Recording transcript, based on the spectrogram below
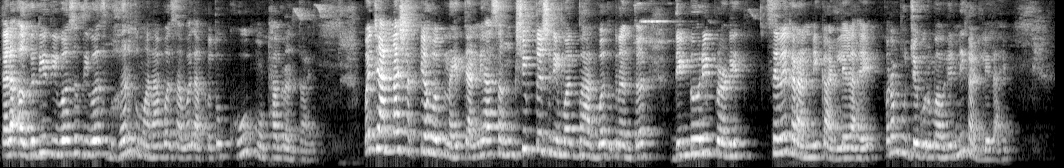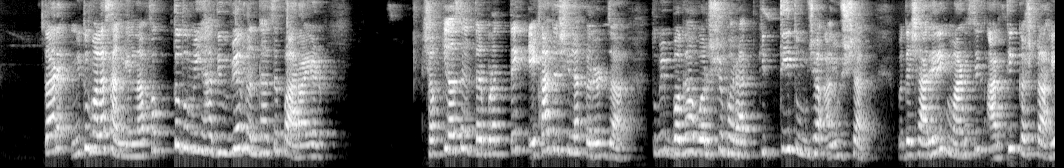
त्याला अगदी दिवस दिवसभर तुम्हाला बसावं लागतं. तो खूप मोठा ग्रंथ आहे. पण ज्यांना शक्य होत नाही त्यांनी हा संक्षिप्त श्रीमद भागवत ग्रंथ दिंडोरी प्रणित सेवेकरांनी काढलेला आहे परमपूज्य गुरुमाऊलींनी काढलेला आहे. तर मी तुम्हाला सांगेल ना फक्त तुम्ही ह्या दिव्य ग्रंथाचं पारायण शक्य असेल तर प्रत्येक एकादशीला करत जा. तुम्ही बघा वर्षभरात किती तुमच्या आयुष्यात मग ते शारीरिक मानसिक आर्थिक कष्ट आहे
